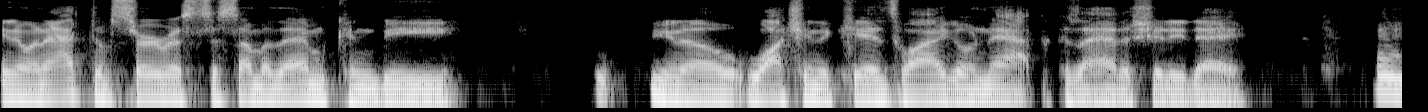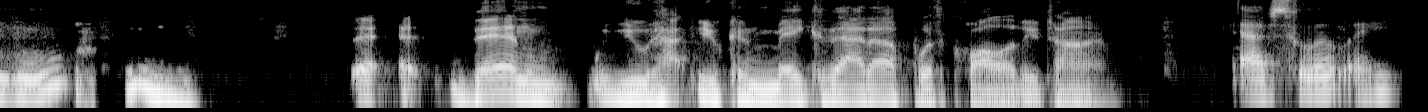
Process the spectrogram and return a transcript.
you know, an act of service to some of them can be, you know, watching the kids while I go nap because I had a shitty day. Mm-hmm. Then you have you can make that up with quality time. Absolutely.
